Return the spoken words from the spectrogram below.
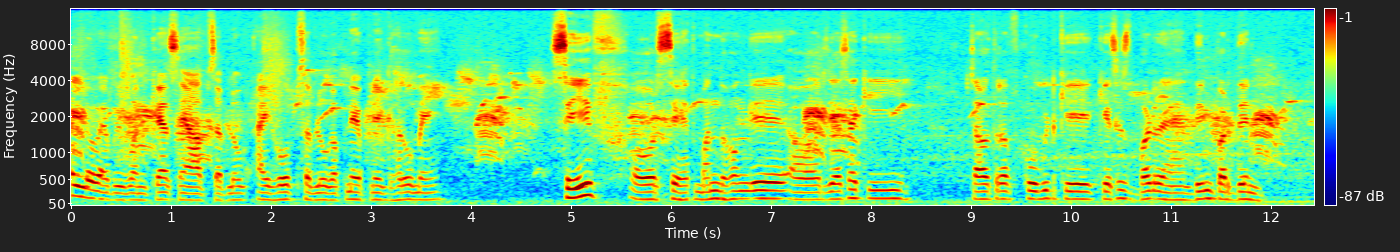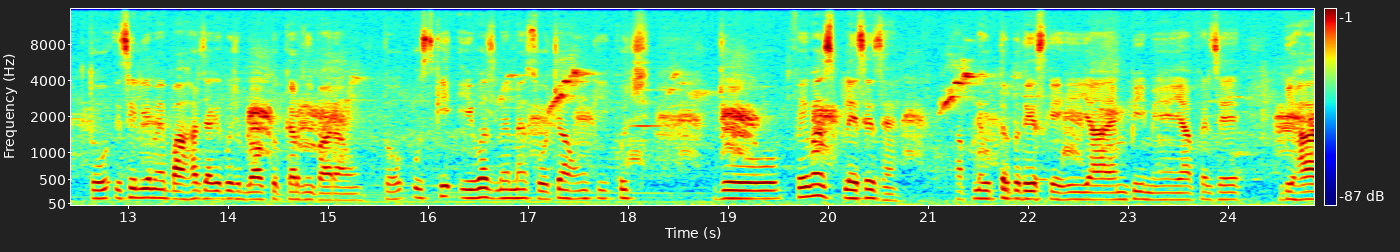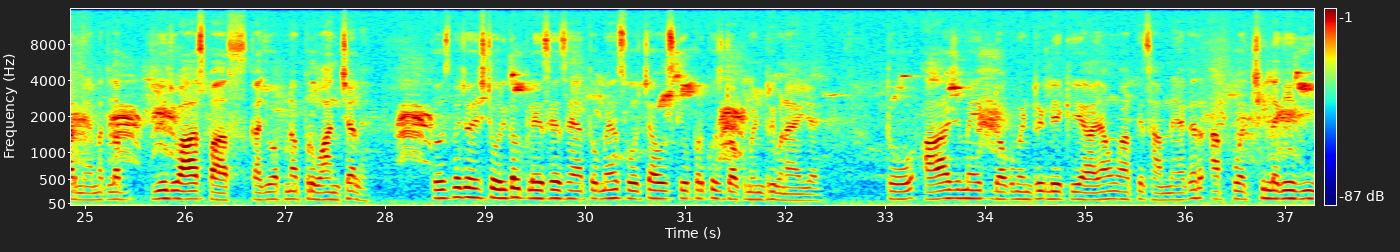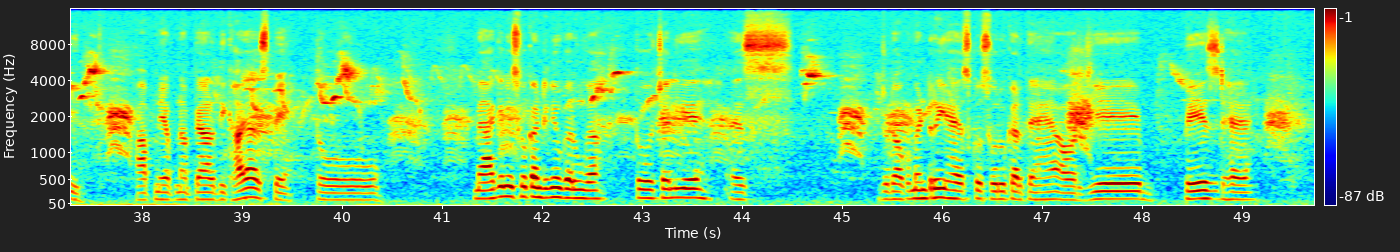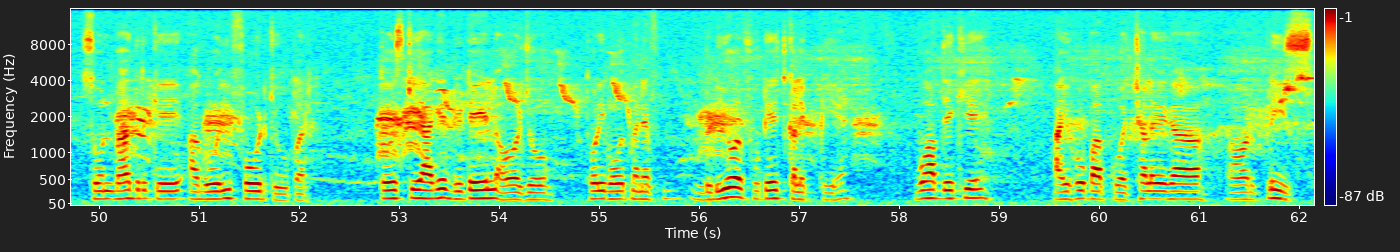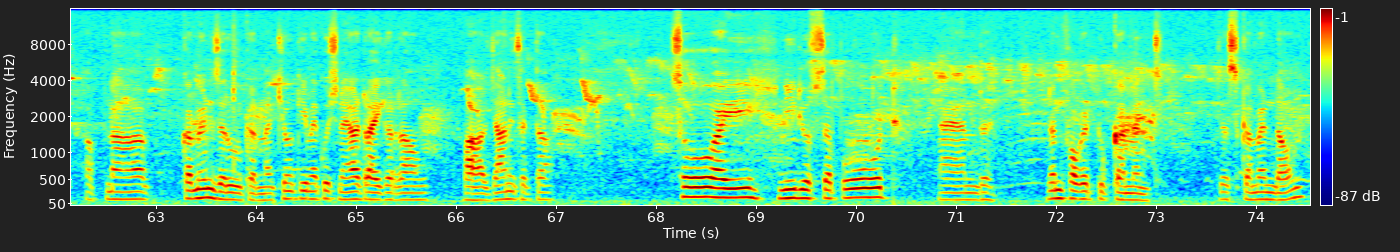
Hello everyone कैसे हैं आप सब लोग? आई होप सब लोग अपने अपने घरों में सेफ़ और सेहतमंद होंगे। और जैसा कि चारों तरफ़ कोविड के केसेस बढ़ रहे हैं दिन पर दिन तो इसीलिए मैं बाहर जाके कुछ ब्लॉग तो कर नहीं पा रहा हूँ। तो उसके एवज़ में मैं सोचा हूँ कि कुछ जो फ़ेमस प्लेसेस हैं, अपने उत्तर प्रदेश के ही या एमपी में या फिर से बिहार में मतलब ये जो आसपास का जो अपना पूर्वांचल है तो इसमें जो हिस्टोरिकल प्लेसेस हैं तो मैं सोचा उसके ऊपर कुछ डॉक्यूमेंट्री बनाई जाए। तो आज मैं एक डॉक्यूमेंट्री लेके आया हूँ आपके सामने। अगर आपको अच्छी लगेगी, आपने अपना प्यार दिखाया इस पर तो मैं आगे भी इसको कंटिन्यू करूँगा। तो चलिए, इस जो डॉक्यूमेंट्री है, इसको शुरू करते हैं और ये बेस्ड है सोनभद्र के अगोरी फोर्ट के ऊपर। तो इसकी आगे डिटेल और जो थोड़ी बहुत मैंने वीडियो और फुटेज कलेक्ट की है वो आप देखिए। आई होप आपको अच्छा लगेगा और प्लीज़ अपना कमेंट ज़रूर करना क्योंकि मैं कुछ नया ट्राई कर रहा हूँ। बाहर जा नहीं सकता। So I need your support and don't forget to comment just comment down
